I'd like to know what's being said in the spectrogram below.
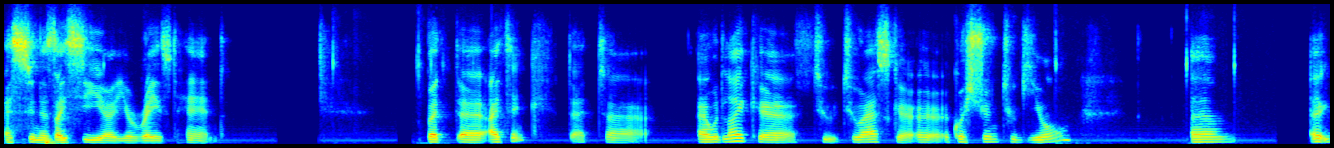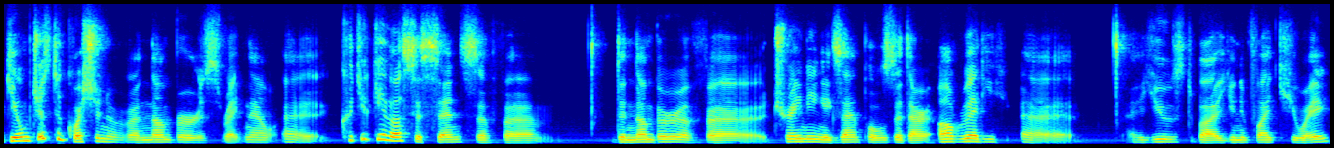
as soon as I see uh, your raised hand. But uh, I think that uh, I would like uh, to to ask a, a, question to Guillaume. Um, uh, Guillaume, just a question of numbers right now. could you give us a sense of um, the number of training examples that are already uh, used by Unified QA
